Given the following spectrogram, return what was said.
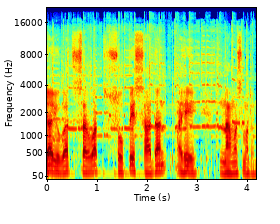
या युगात सर्वात सोपे साधन आहे नामस्मरण.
